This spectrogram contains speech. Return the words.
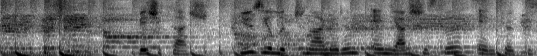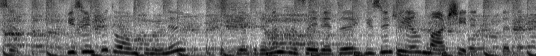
Büyük Beşiktaş Beşiktaş. 100 yıllık Çınarların en yaşlısı, en köklüsü. 100. doğum gününü Ufuk Yıldırım'ın hazırladığı 100. yıl marşıyla kutladı.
